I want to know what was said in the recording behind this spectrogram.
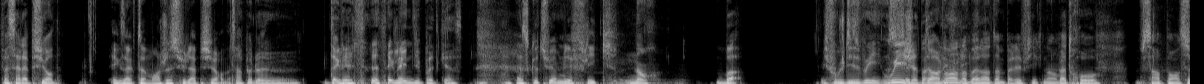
face à l'absurde. Exactement, je suis l'absurde. C'est un peu le tagline, la tagline du podcast. Est-ce que tu aimes les flics? Non. Bah. Il faut que je dise oui. Oui, j'adore les non, flics. Non, bah non, t'aimes pas les flics, non. Pas trop. C'est un peu anti.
